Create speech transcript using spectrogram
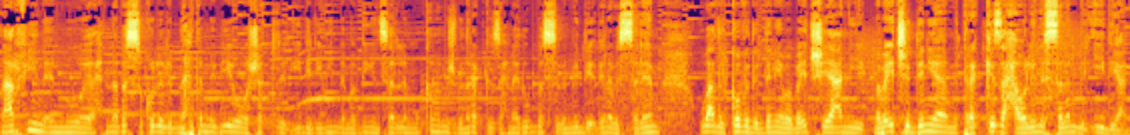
إحنا عارفين انه إحنا بس كل اللي بنهتم بيه هو شكل الايد اليمين لما بنيجي نسلم وكمان مش بنركز إحنا يا دوب بس بنمد ايدينا بالسلام. وبعد الكوفيد الدنيا ما بقتش يعني ما بقتش الدنيا متركزة حوالين السلام بالإيد يعني.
